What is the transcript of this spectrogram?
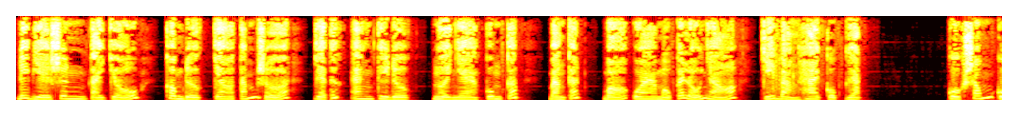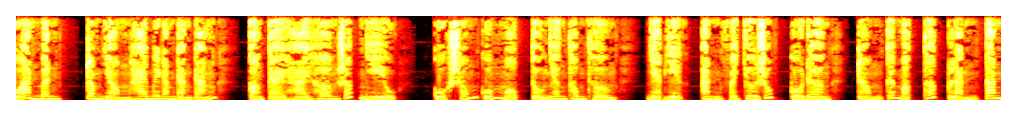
Đi vệ sinh tại chỗ, không được cho tắm rửa và thức ăn thì được người nhà cung cấp bằng cách bỏ qua một cái lỗ nhỏ chỉ bằng hai cục gạch. Cuộc sống của anh Minh trong vòng 20 năm đằng đẵng còn tệ hại hơn rất nhiều cuộc sống của một tù nhân thông thường và việc anh phải chui rút cô đơn trong cái mật thất lạnh tanh,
